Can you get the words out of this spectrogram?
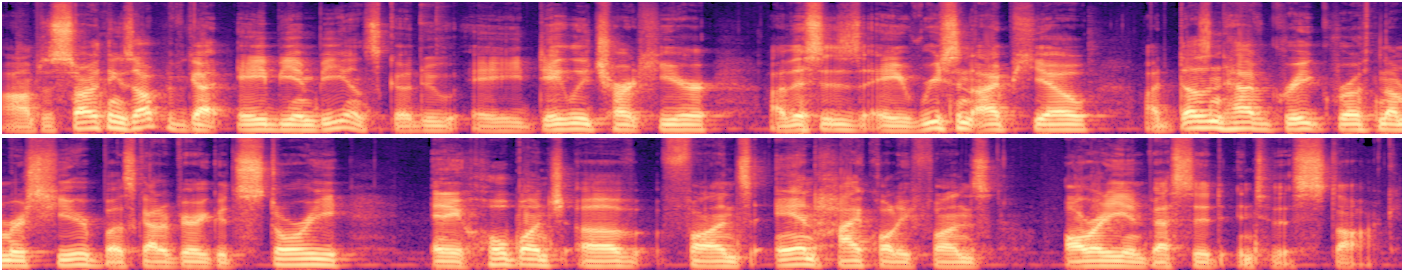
Um, to start things up, we've got ABNB. Let's go do a daily chart here. Uh, this is a recent IPO. Uh, doesn't have great growth numbers here, but it's got a very good story and a whole bunch of funds and high quality funds already invested into this stock.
